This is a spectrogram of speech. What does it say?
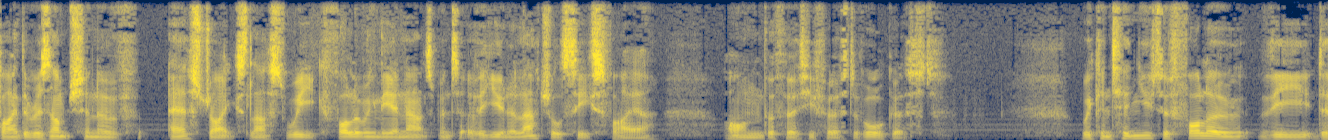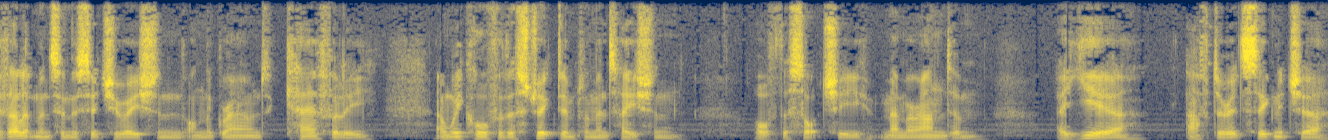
by the resumption of airstrikes last week following the announcement of a unilateral ceasefire on the 31st of August. We continue to follow the developments in the situation on the ground carefully, and we call for the strict implementation of the Sochi Memorandum a year after its signature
